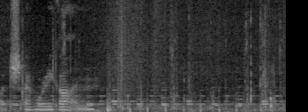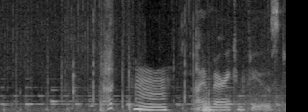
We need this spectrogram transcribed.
which I've already gotten. Hmm, I am very confused.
